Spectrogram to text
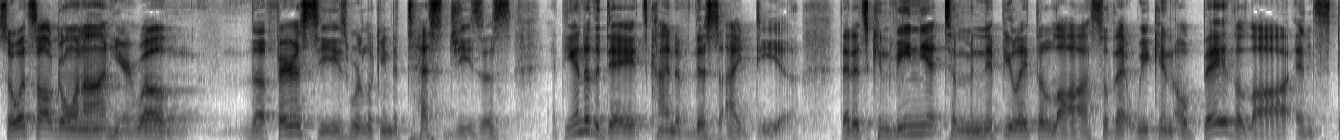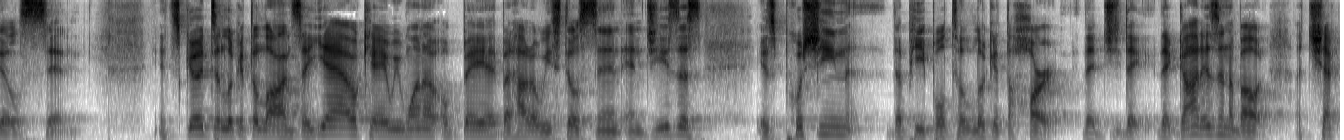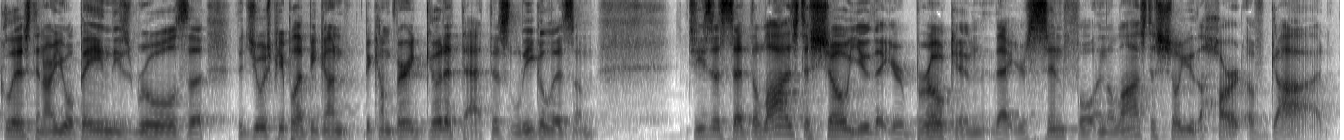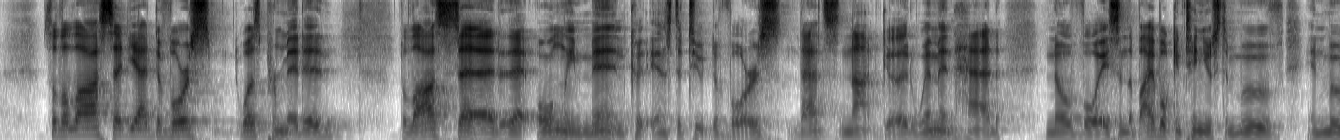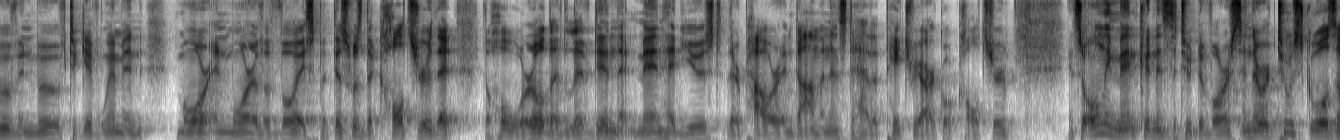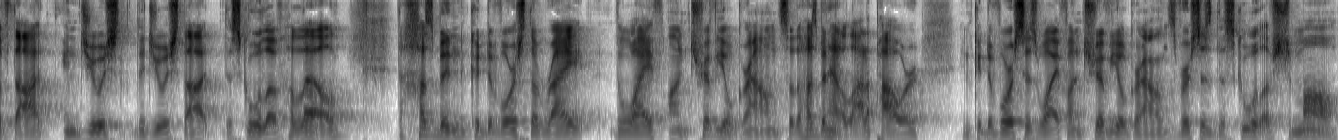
so, what's all going on here? Well, the Pharisees were looking to test Jesus. At the end of the day, it's kind of this idea that it's convenient to manipulate the law so that we can obey the law and still sin. It's good to look at the law and say, yeah, okay, we want to obey it, but how do we still sin? And Jesus is pushing the people to look at the heart that, that, that God isn't about a checklist and are you obeying these rules. The, the Jewish people have begun become very good at that, this legalism. Jesus said, The law is to show you that you're broken, that you're sinful, and the law is to show you the heart of God. So the law said, yeah, divorce was permitted. The law said that only men could institute divorce. That's not good. Women had no voice. And the Bible continues to move and move and move to give women more and more of a voice. But this was the culture that the whole world had lived in, that men had used their power and dominance to have a patriarchal culture. And so only men could institute divorce. And there were two schools of thought in Jewish, the Jewish thought, the school of Hillel. The husband could divorce the right the wife on trivial grounds. So the husband had a lot of power and could divorce his wife on trivial grounds versus the school of Shammai,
